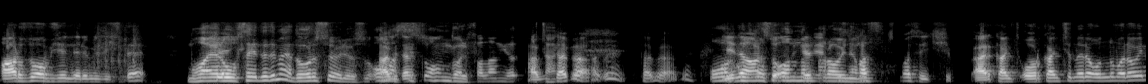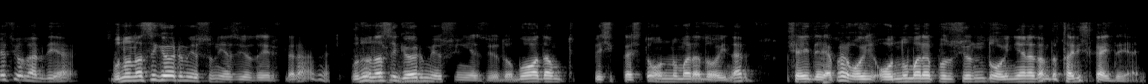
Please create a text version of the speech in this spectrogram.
arzu objelerimiz işte. Muhayyer şey, olsaydı değil mi? Doğru söylüyorsun. 10 asist 10 gol falan. Tabii tabii abi. Tabii abi. O Yeni arzu 10 numara oynamaz. hiç. Erkan, Orkan Çınar'a 10 numara oynatıyorlardı ya. Bunu nasıl görmüyorsun yazıyordu herifler abi. Bunu nasıl görmüyorsun yazıyordu. Bu adam Beşiktaş'ta 10 numara da oynar. Şey de yapar. 10 numara pozisyonunda oynayan adam da Taliska'ydı yani.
